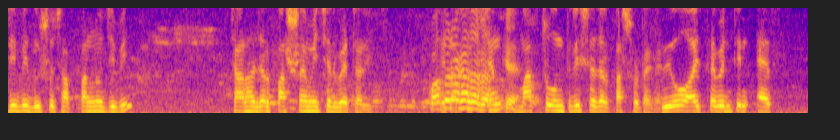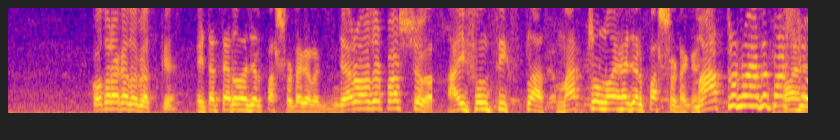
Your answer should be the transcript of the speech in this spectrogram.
জিবি দুশো ছাপ্পান্ন জিবি চার হাজার পাঁচশো এমএচের ব্যাটারি কত রাখা যাবে আজকে? মাত্র উনত্রিশ হাজার পাঁচশো টাকা। ভিভো ওয়াই সেভেন্টিন এস কত রাখা যাবে আজকে? এটা তেরো হাজার পাঁচশো টাকা রাখব। তেরো হাজার পাঁচশো? আইফোন সিক্স প্লাস মাত্র নয় হাজার পাঁচশো টাকা। মাত্র নয় হাজার পাঁচশো?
